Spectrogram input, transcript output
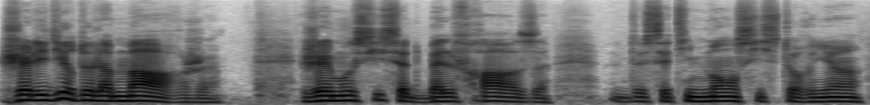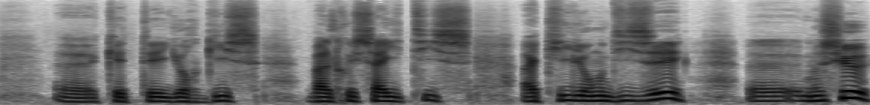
j'allais dire, de la marge. J'aime aussi cette belle phrase de cet immense historien euh, qu'était Yorgis Baltrusaitis, à qui on disait euh, Monsieur,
